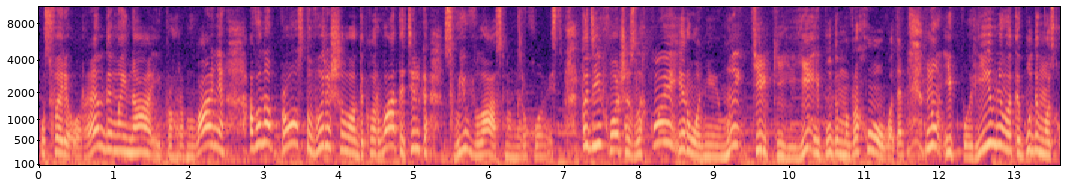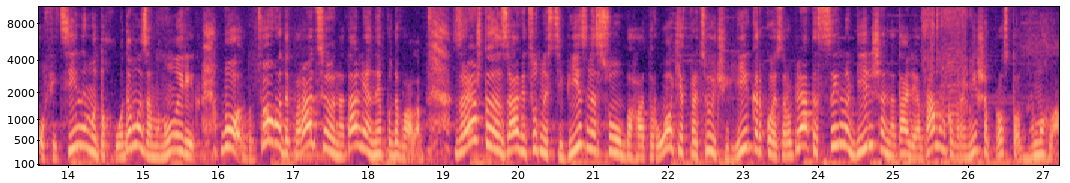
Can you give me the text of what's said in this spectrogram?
у сфері оренди майна і програмування. А вона просто вирішила декларувати тільки свою власну нерухомість. Тоді, хоч з легкою іронією, ми тільки її і будемо враховувати. Ну і порівнювати будемо з офіційними доходами за минулий рік, бо до цього декларацію Наталія не подавала. Зрештою, за відсутності бізнесу, багато років працюючи лікаркою, заробляти сильно більше Наталія Абраменкова раніше просто не могла.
